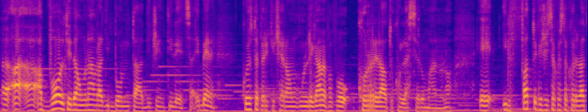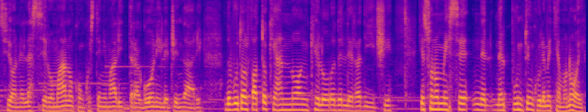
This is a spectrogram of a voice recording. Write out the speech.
avvolti da un'aura di bontà, di gentilezza. Ebbene, questo è perché c'era un, un legame proprio correlato con l'essere umano, no? E il fatto che ci sia questa correlazione, l'essere umano con questi animali dragoni leggendari, è dovuto al fatto che hanno anche loro delle radici che sono messe nel, nel punto in cui le mettiamo noi.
